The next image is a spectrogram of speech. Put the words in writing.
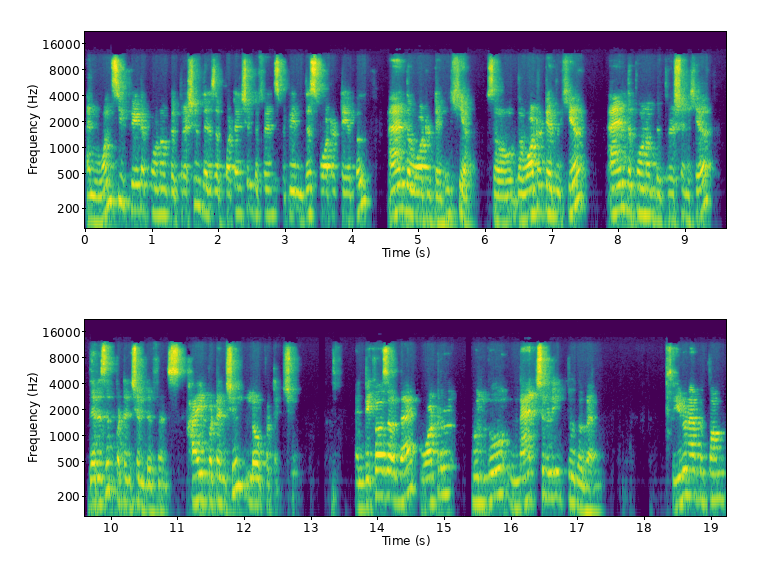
And once you create a cone of depression, there is a potential difference between this water table and the water table here. So the water table here and the cone of depression here, there is a potential difference, high potential, low potential. And because of that, water will go naturally to the well. So you don't have to pump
